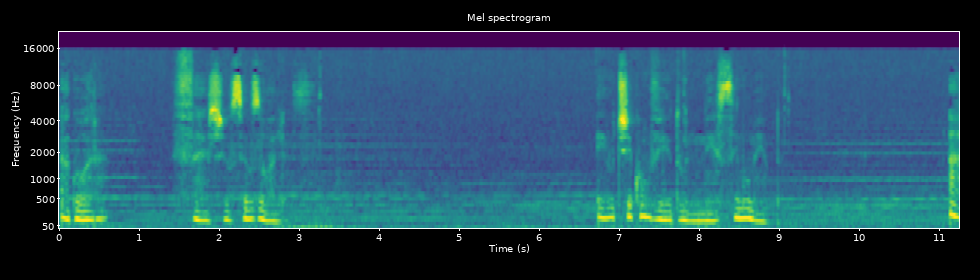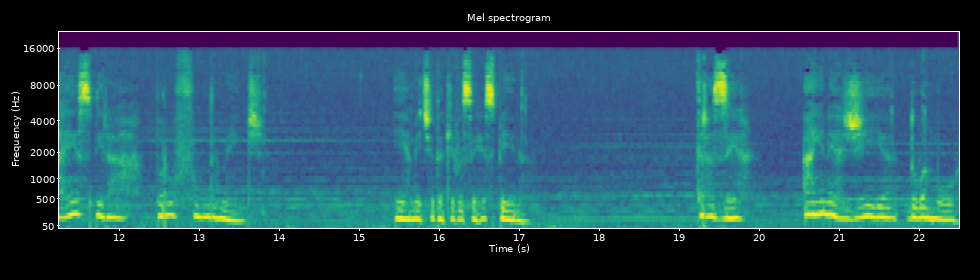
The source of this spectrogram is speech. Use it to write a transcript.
Agora, feche os seus olhos. Eu te convido nesse momento a respirar profundamente. E à medida que você respira, trazer a energia do amor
